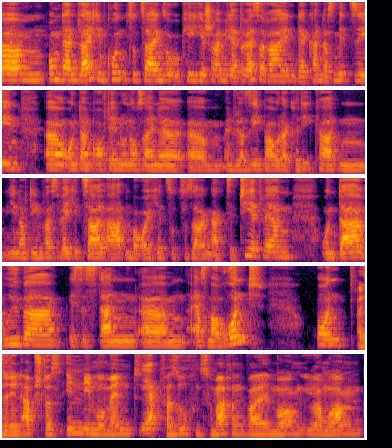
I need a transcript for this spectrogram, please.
ähm, um dann gleich dem Kunden zu zeigen, so, okay, hier schreiben wir die Adresse rein, der kann das mitsehen äh, und dann braucht er nur noch seine ähm, entweder SEPA oder Kreditkarten, je nachdem, was, welche Zahlarten bei euch jetzt sozusagen akzeptiert werden. Und darüber ist es dann ähm, erstmal rund. Und also den Abschluss in dem Moment ja. versuchen zu machen, weil morgen, übermorgen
